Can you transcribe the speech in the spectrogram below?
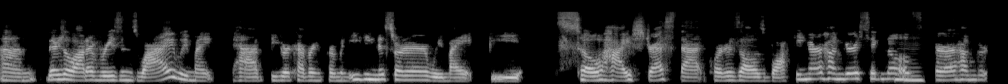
Um, there's a lot of reasons why we might have be recovering from an eating disorder. We might be so high stress that cortisol is blocking our hunger signals mm. or our hunger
